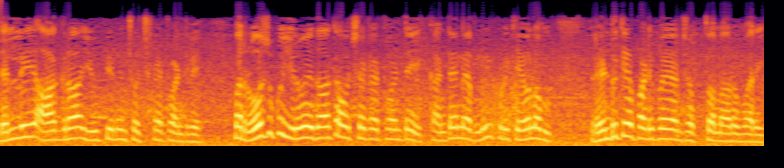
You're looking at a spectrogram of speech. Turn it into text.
ఢిల్లీ ఆగ్రా యూపీ నుంచి వచ్చినటువంటివి. మరి రోజుకు ఇరవై దాకా వచ్చేటటువంటి కంటైనర్లు ఇప్పుడు కేవలం రెండుకే పడిపోయాయని చెప్తున్నారు మరి.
